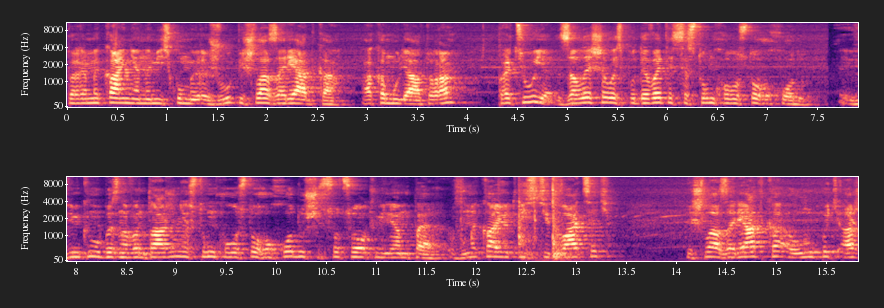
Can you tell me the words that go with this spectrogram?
Перемикання на міську мережу, пішла зарядка акумулятора. Працює, залишилось подивитися струм холостого ходу. Вімкнув без навантаження, струм холостого ходу 640 мА. Вмикаю 220, пішла зарядка, лупить аж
